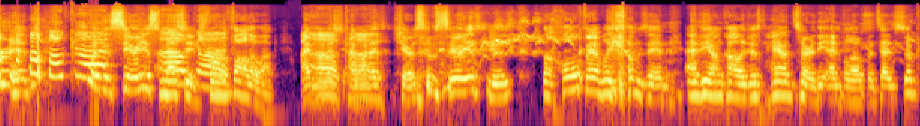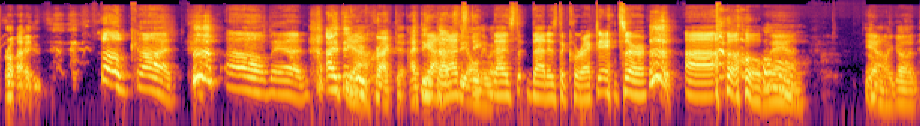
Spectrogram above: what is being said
her in oh with a serious Oh, message for a follow up? I want Oh, to. I want to share some serious news. The whole family comes in, and the oncologist hands her the envelope and says, "Surprise." Oh God! Oh man! I think Yeah. we've cracked it. I think yeah, that's, the, only way. That's that is the correct answer. Uh, oh man! Yeah. Oh my god.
